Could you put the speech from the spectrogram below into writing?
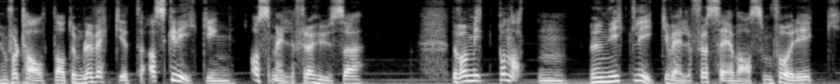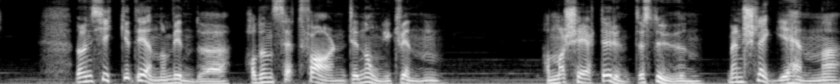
Hun fortalte at hun ble vekket av skriking og smell fra huset. Det var midt på natten, men hun gikk likevel for å se hva som foregikk. Da hun kikket gjennom vinduet, hadde hun sett faren til den unge kvinnen. Han marsjerte rundt i stuen med en slegge i hendene.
